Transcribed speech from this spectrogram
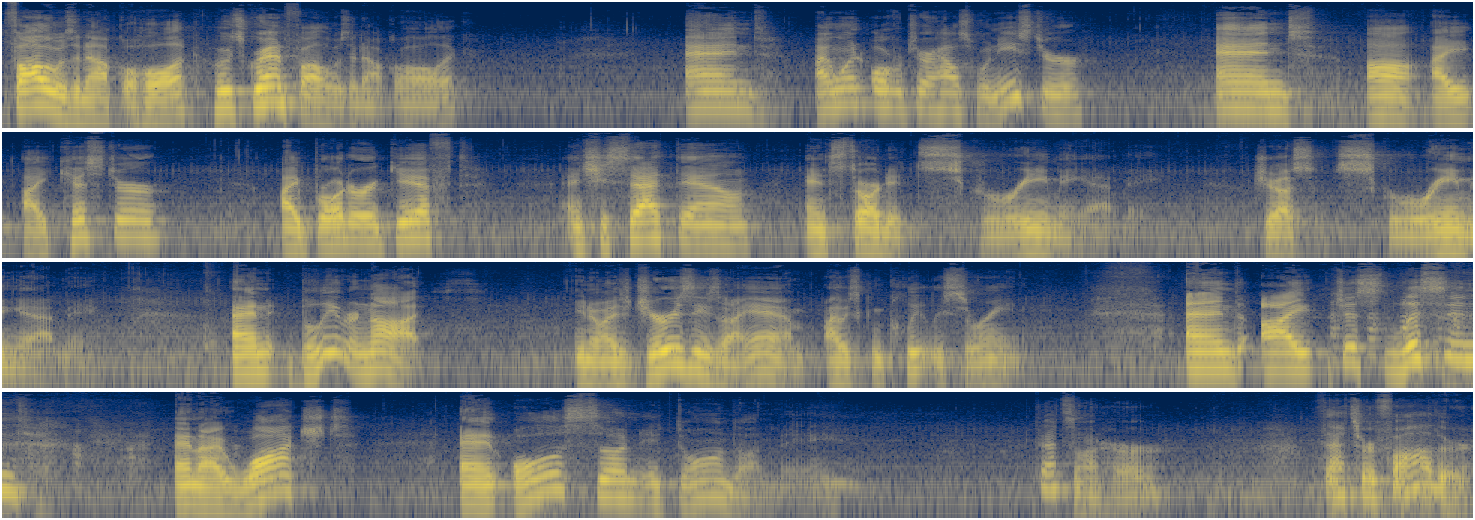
father was an alcoholic, whose grandfather was an alcoholic. And I went over to her house one Easter and uh, I, I kissed her, I brought her a gift, and she sat down and started screaming at me, just screaming at me. And believe it or not, you know, as Jersey as I am, I was completely serene. And I just listened and I watched, and all of a sudden it dawned on me that's not her, that's her father.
